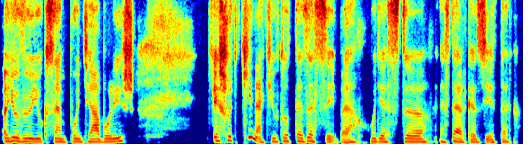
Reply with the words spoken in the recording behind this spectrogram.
a jövőjük szempontjából is. És hogy kinek jutott ez eszébe, hogy ezt, ezt elkezdjétek?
